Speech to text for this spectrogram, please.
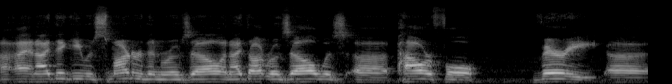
uh, and I think he was smarter than Rozelle. And I thought Rozelle was uh, powerful, very, uh,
